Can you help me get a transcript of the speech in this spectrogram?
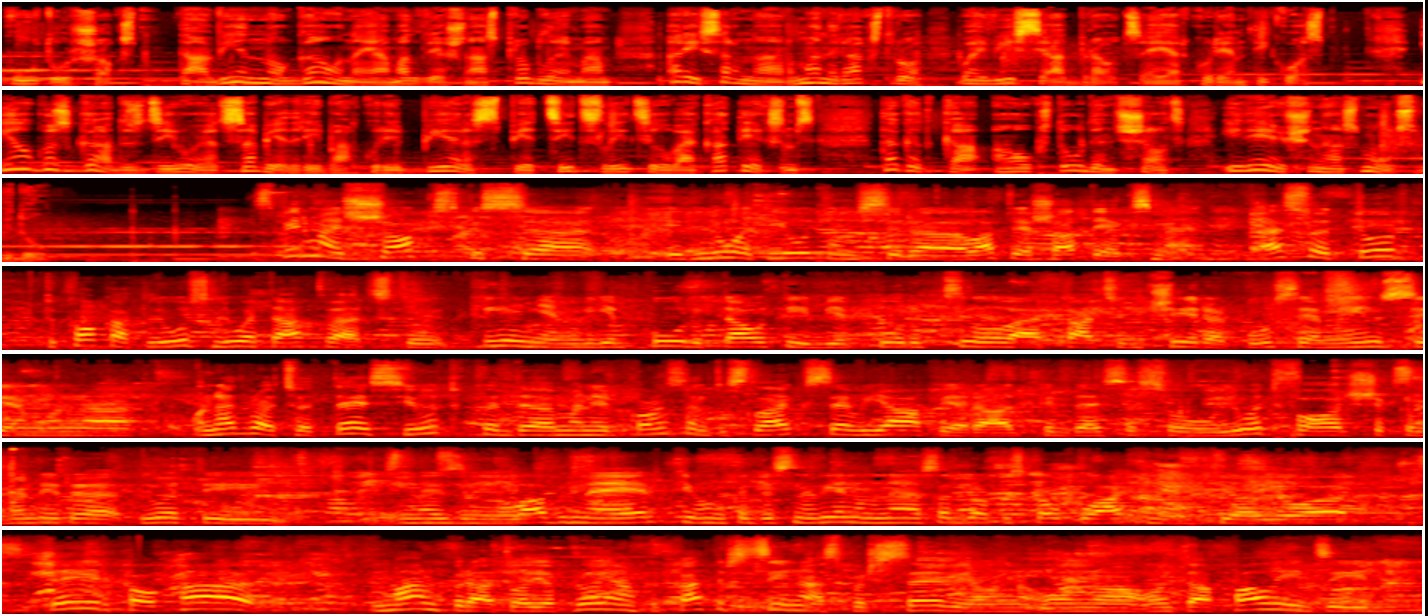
Kultūra šoks. Tā viena no galvenajām atgriešanās problēmām arī sarunā ar mani raksturo, vai visi atbraucēji, ar kuriem tikos. Ilgus gadus dzīvojot sabiedrībā, kur ir pierasts pie citas līdzcilvēka attieksmes, tagad kā augsts ūdens šalts ir ieiešanās mūsu vidū. Tas pirmais šoks, kas uh, ir ļoti jūtams, ir uh, latviešu attieksmē. Esot tur, tu kaut kā kļūsi ļoti atvērts. Tu pieņem jebkuru tautību, jebkuru cilvēku, kāds viņš ir ar pusēm, mīnusiem. Un, uh, Un atbraucot te, es jūtu, ka uh, man ir konstantas laiks sev jāpierāda, ka es esmu ļoti forša, ka man ir ļoti nezinu, labi mērķi un ka es nevienam neesmu atbraucis kaut ko atņemt. Jo, jo te ir kaut kā, manuprāt, vēl joprojām, ka katrs cīnās par sevi un, un, un tā palīdzība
